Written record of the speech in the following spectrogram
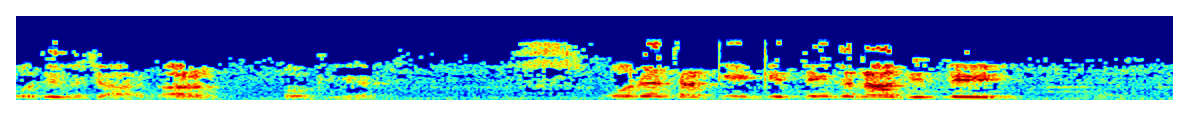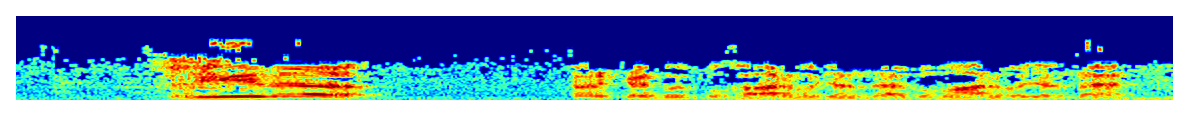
ਉਹਦੀ ਵਿਚਾਰ ਕਰ ਉਹ ਕੀ ਹੈ? ਉਹਨੇ ਤਰੱਕੀ ਕੀਤੀ ਕਿ ਨਾ ਕੀਤੀ? ਸਰੀਰ ਕਰਕੇ ਕੋਈ ਬੁਖਾਰ ਹੋ ਜਾਂਦਾ ਹੈ ਬਿਮਾਰ ਹੋ ਜਾਂਦਾ ਹੈ।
